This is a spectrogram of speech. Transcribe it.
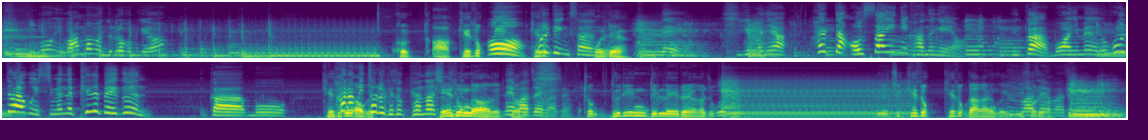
그리고 이거 한 번만 눌러볼게요. 그 아 계속 어 계속 holding 사운드. holding. 네. 이게 뭐냐 할당 assign이 가능해요. 그러니까 뭐 아니면 hold하고 있으면은 피드백은 그러니까 뭐 계속 파라미터를 계속 변화시키는 계속. 나가겠죠. 네 맞아요 맞아요. 좀 느린 delay로 해가지고 지금 계속 계속 나가는 거예요. 음, 이 맞아요 소리가. 맞아요.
